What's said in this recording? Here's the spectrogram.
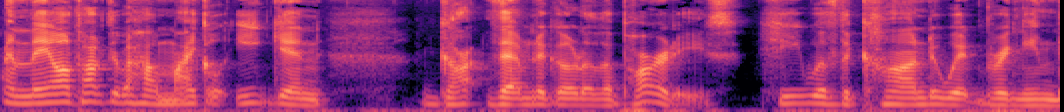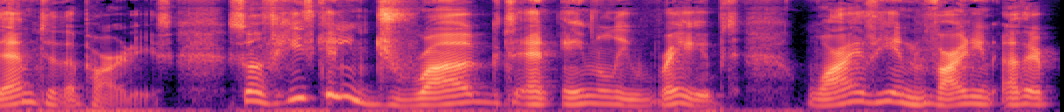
and they all talked about how Michael Egan got them to go to the parties. He was the conduit bringing them to the parties. So if he's getting drugged and anally raped, why is he inviting other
